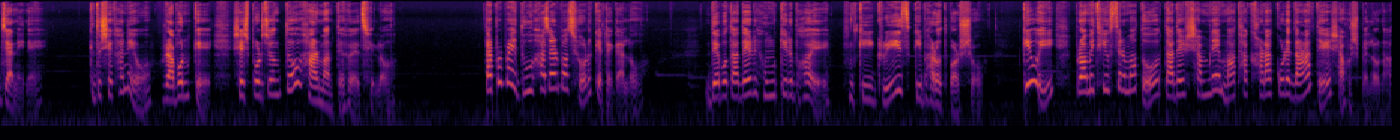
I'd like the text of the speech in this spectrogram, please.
জানি নে। কিন্তু সেখানেও রাবণকে শেষ পর্যন্ত হার মানতে হয়েছিল। তারপর প্রায় দু হাজার বছর কেটে গেল। দেবতাদের হুমকির ভয়ে কি গ্রিস, কি ভারতবর্ষ। কেউই প্রমিথিউসের মতো তাদের সামনে মাথা খাড়া করে দাঁড়াতে সাহস পেল না।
